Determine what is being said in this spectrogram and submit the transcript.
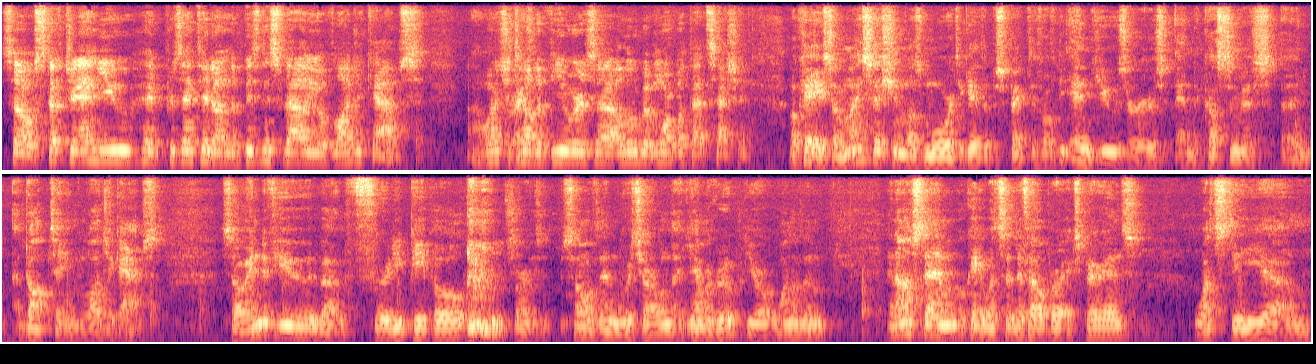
So Steef-Jan, you had presented on the business value of Logic Apps. Uh, why don't you tell the viewers uh, a little bit more about that session? Okay, so my session was more to get the perspective of the end users and the customers uh, adopting Logic Apps. So I interviewed about 30 people, sorry, some of them which are on that Yammer group, you're one of them, and asked them, okay, what's the developer experience? What's the, um,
